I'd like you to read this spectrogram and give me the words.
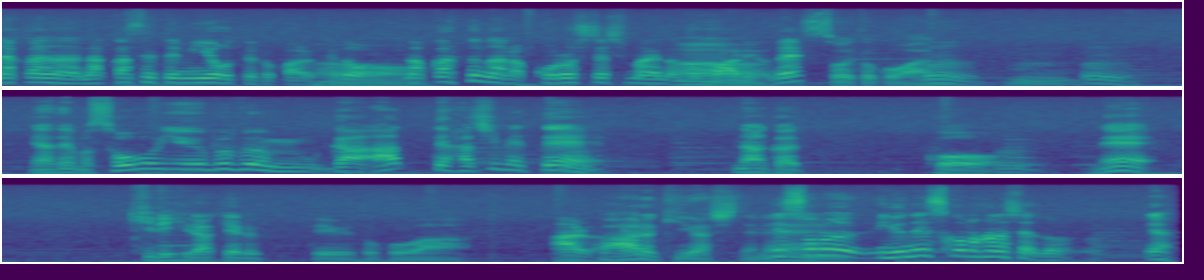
泣かぬなら泣かせてみようってとこあるけうん。ど泣かぬなら殺してしまえなとこあるよね。うんそういうとこはある、ううん。んうん。いやでもそういう部分があって初めて、なんかこう、ね切り開けるっていうとこはあるわけやっぱある気がしてね。でそのユネスコの話はどうなの？いや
